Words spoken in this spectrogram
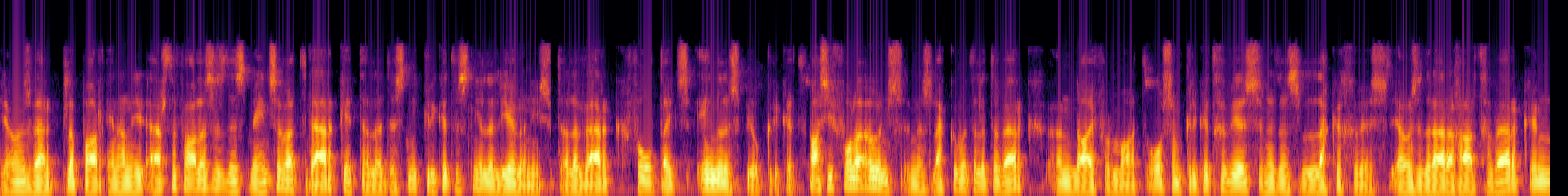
Die ouens werk kliphard en dan die ergste verhaal is is dis mense wat werk het. Hulle dis nie krieket is nie hulle lewe nie. So, hulle werk voltyds en hulle speel krieket. Passievolle ouens en dis lekker om met hulle te werk in daai formaat. Awesome krieket gewees en dit was lekker gewees. Die ouens het regtig hard gewerk en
